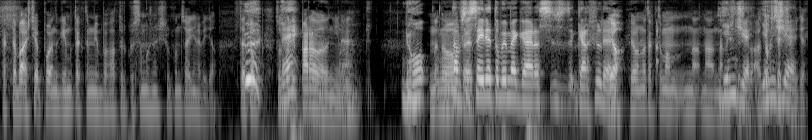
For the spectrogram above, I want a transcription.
Tak ta byla ještě po Endgameu, tak to mě bavila, trošku jsem možná ještě dokonce ani neviděl. To, je to, to jsou ty paralelní, ne? No, No, tam se je- sejde Tobey Maguire s, s Garfieldem. Jo, jo, no tak to mám na, na, na Jenže. A to jenže, vidět.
